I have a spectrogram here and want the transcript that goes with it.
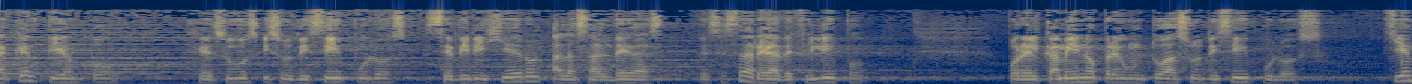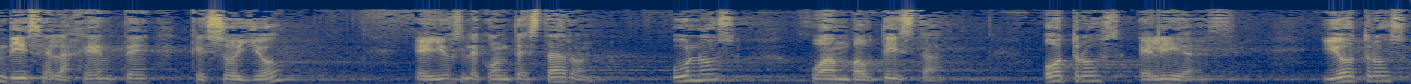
aquel tiempo, Jesús y sus discípulos se dirigieron a las aldeas de Cesarea de Filipo. Por el camino preguntó a sus discípulos, ¿quién dice la gente que soy yo? Ellos le contestaron, unos Juan Bautista, otros Elías y otros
